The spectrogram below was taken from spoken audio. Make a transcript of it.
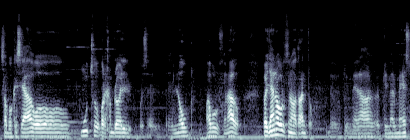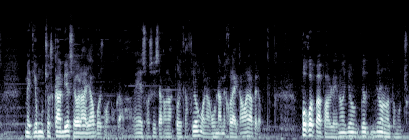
salvo que sea algo mucho, por ejemplo, el, pues el, Note ha evolucionado, pero ya no ha evolucionado tanto. El primer, el primer mes metió muchos cambios y ahora ya, pues bueno, cada mes o así saca una actualización con alguna mejora de cámara, pero poco palpable, ¿no? Yo, yo, yo no noto mucho.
